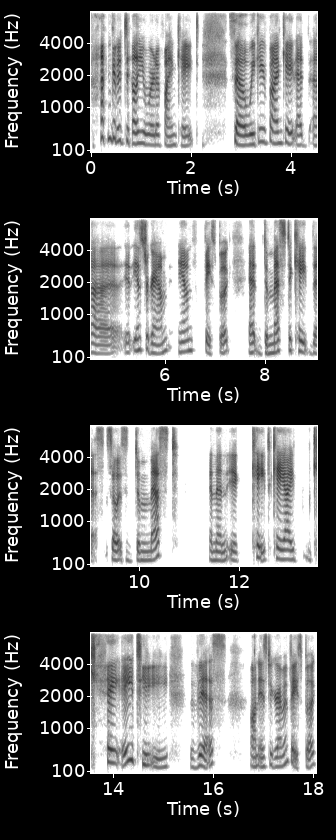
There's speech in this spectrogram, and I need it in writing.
I'm gonna tell you where to find Kate. So we can find Kate at uh at Instagram and Facebook at domesticate this. So it's domest and then it Kate K I K A T E this on Instagram and Facebook.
